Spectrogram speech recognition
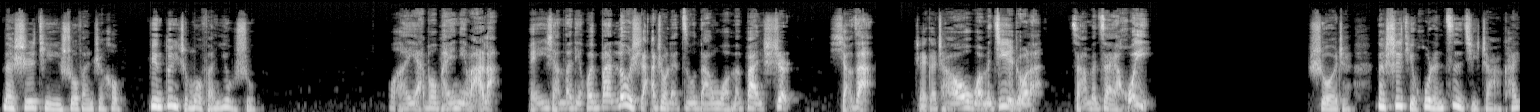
那尸体说完之后，便对着莫凡又说：“我也不陪你玩了，没想到你会半路杀出来阻挡我们办事儿，小子，这个仇我们记住了，咱们再会。”说着，那尸体忽然自己炸开，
